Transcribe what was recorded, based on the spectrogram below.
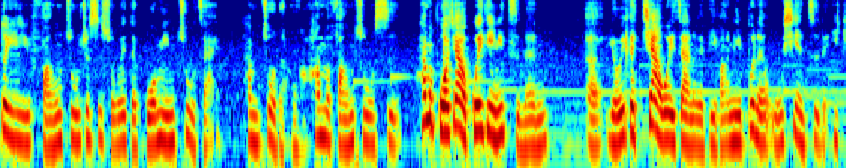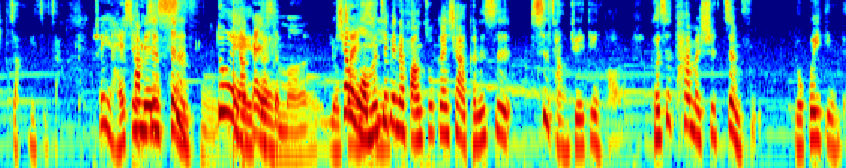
对于房租就是所谓的国民住宅，他们做的很好。他们房租是他们国家有规定，你只能。呃，有一个价位在那个地方，你不能无限制的一直涨，一直涨。所以还是他们是政府对要干什么？像我们这边的房租跟下可能是市场决定好了，可是他们是政府有规定的。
